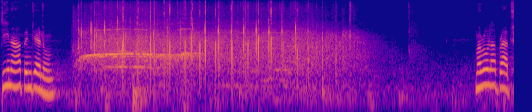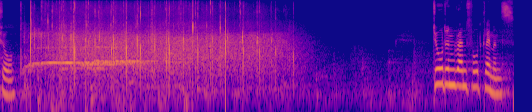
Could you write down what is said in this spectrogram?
Dina Benjelun. Marula Bradshaw. Jordan Ransford Clemens.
